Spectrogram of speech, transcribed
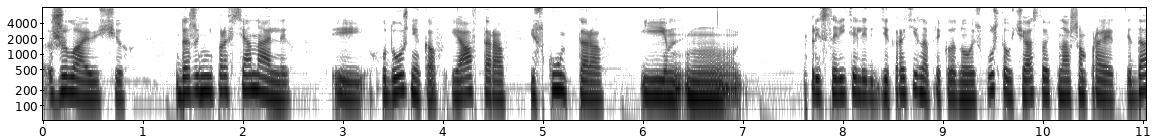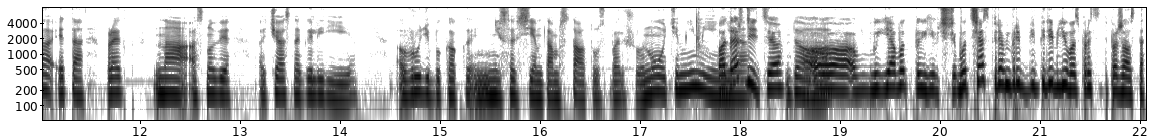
желающих, даже не профессиональных, и художников, и авторов, и скульпторов, и представители декоративно-прикладного искусства участвовать в нашем проекте. Да, это проект на основе частной галереи. Вроде бы как не совсем там статус большой, но тем не менее. Подождите. Да. А, я вот, вот сейчас прям перебью вас, простите, пожалуйста.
